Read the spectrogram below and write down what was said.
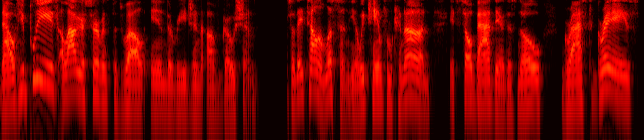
Now, if you please allow your servants to dwell in the region of Goshen. So they tell him, listen, you know, we came from Canaan. It's so bad there. There's no grass to graze,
